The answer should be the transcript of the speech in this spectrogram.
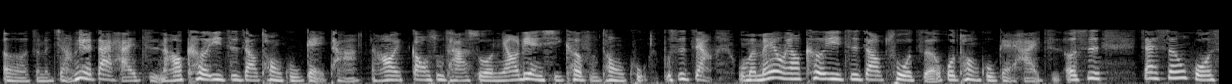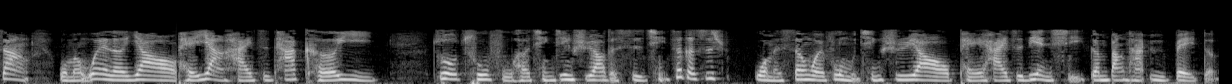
呃怎么讲虐待孩子，然后刻意制造痛苦给他，然后告诉他说你要练习克服痛苦，不是这样，我们没有要刻意制造挫折或痛苦给孩子，而是在生活上，我们为了要培养孩子，他可以做出符合情境需要的事情，这个是。我们身为父母亲，需要陪孩子练习跟帮他预备的。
